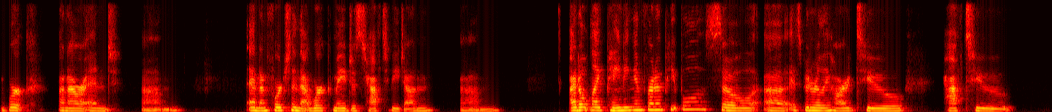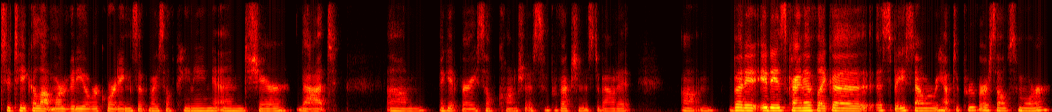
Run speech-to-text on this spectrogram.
work on our end. Um, and unfortunately that work may just have to be done. Um, I don't like painting in front of people, so uh, it's been really hard to have to to take a lot more video recordings of myself painting and share that. Um, I get very self-conscious and perfectionist about it. Um, but it, it is kind of like a, a space now where we have to prove ourselves more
